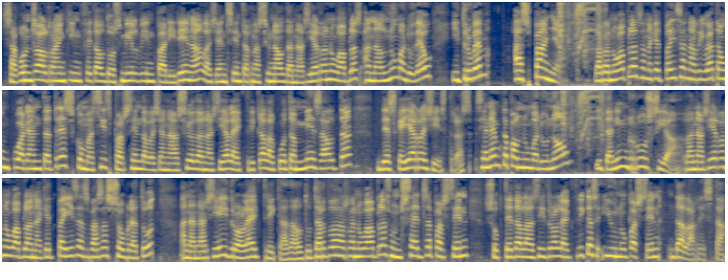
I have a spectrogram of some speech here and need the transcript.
Segons el rànquing fet el 2020 per IRENA, l'Agència Internacional d'Energies Renovables, en el número 10 hi trobem a Espanya, les renovables en aquest país han arribat a un 43,6% de la generació d'energia elèctrica, la quota més alta des que hi ha registres. Si anem cap al número 9, hi tenim Rússia. L'energia renovable en aquest país es basa sobretot en energia hidroelèctrica. Del total de les renovables, un 16% s'obté de les hidroelèctriques i un 1% de la resta.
